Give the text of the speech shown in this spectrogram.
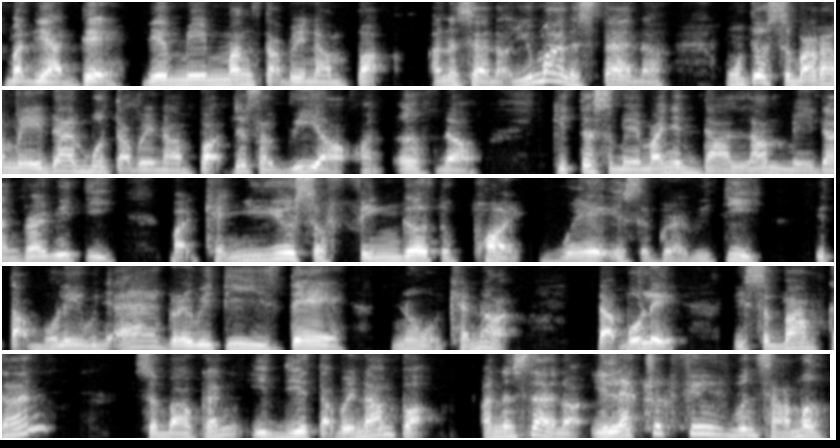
But they are there. Dia memang tak boleh nampak. Understand? You might understand. Uh, untuk sebarang medan pun tak boleh nampak. Just like we are on earth now. Kita sebenarnya dalam medan gravity. But can you use a finger to point where is the gravity? Dia tak boleh punya, eh, gravity is there. No, cannot. Tak boleh. Disebabkan, sebabkan dia tak boleh nampak. Understand? No? Electric field pun sama.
